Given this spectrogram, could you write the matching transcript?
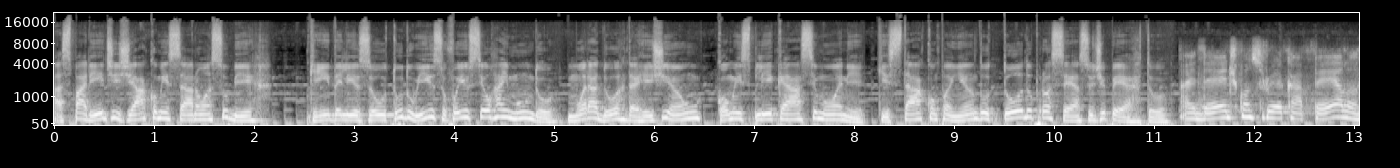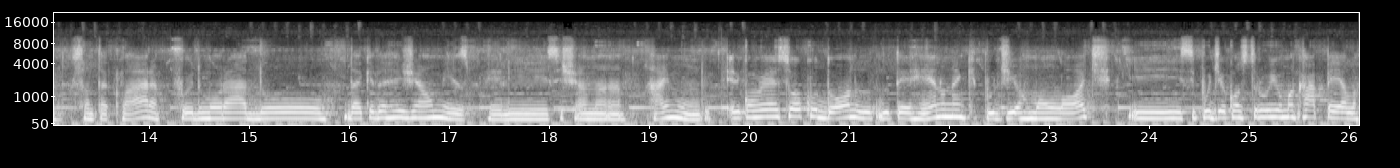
As paredes já começaram a subir. Quem idealizou tudo isso foi o seu Raimundo, morador da região, como explica a Simone, que está acompanhando todo o processo de perto. A ideia de construir a capela Santa Clara foi do morador daqui da região mesmo. Ele se chama Raimundo. Ele conversou com o dono do, do terreno, né, que podia arrumar um lote e se podia construir uma capela.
